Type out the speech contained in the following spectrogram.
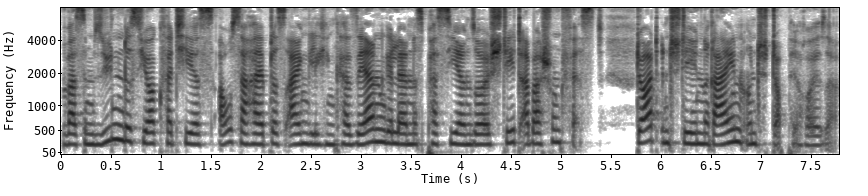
Was im Süden des York-Quartiers außerhalb des eigentlichen Kasernengeländes passieren soll, steht aber schon fest. Dort entstehen Reihen- und Doppelhäuser.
